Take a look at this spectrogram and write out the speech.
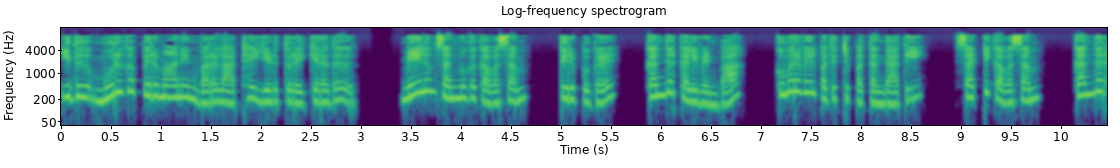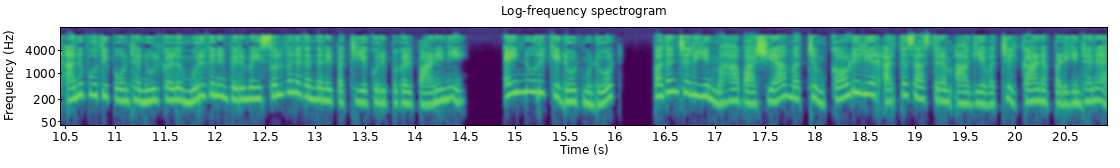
இது முருகப்பெருமானின் வரலாற்றை எடுத்துரைக்கிறது. மேலும் சண்முக கவசம் திருப்புகள் கந்தர் கலிவெண்பா குமரவேல் பதிற்றுப்பத்தந்தாதி சட்டி கவசம் கந்தர் அனுபூதி போன்ற நூல்களும் முருகனின் பெருமை சொல்வனகந்தனை பற்றிய குறிப்புகள் பாணினி ஐநூறு கி டோட் முடோட் பதஞ்சலியின் மகாபாஷ்யா மற்றும் கௌடில்யர் அர்த்தசாஸ்திரம் ஆகியவற்றில் காணப்படுகின்றன.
